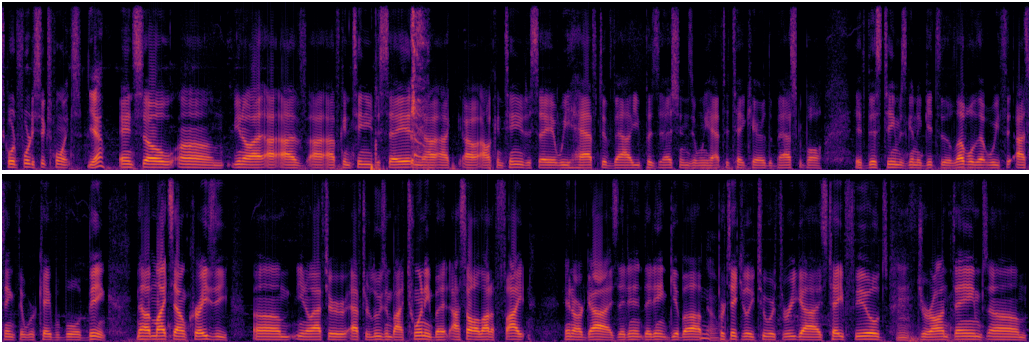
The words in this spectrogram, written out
scored 46 points. Yeah. And so, um, you know, I, have I've continued to say it, and I, I, will continue to say it. We have to value possessions, and we have to take care of the basketball if this team is going to get to the level that we th- I think that we're capable of being. Now, it might sound crazy, um, you know, after after losing by 20, but I saw a lot of fight in our guys. They didn't they didn't give up, no. particularly two or three guys. Tay Fields, mm. Jerron Thames. Um,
